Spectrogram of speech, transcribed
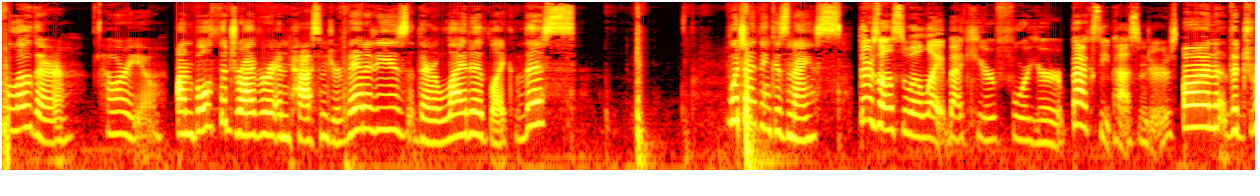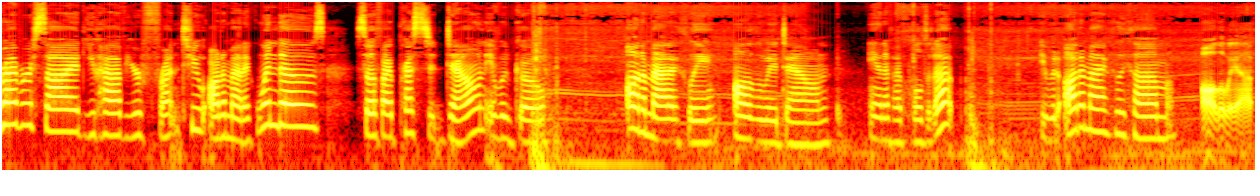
Hello there. How are you? On both the driver and passenger vanities, they're lighted like this, which I think is nice. There's also a light back here for your backseat passengers. On the driver's side, you have your front two automatic windows. So if I pressed it down, it would go automatically all the way down. And if I pulled it up, it would automatically come all the way up.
